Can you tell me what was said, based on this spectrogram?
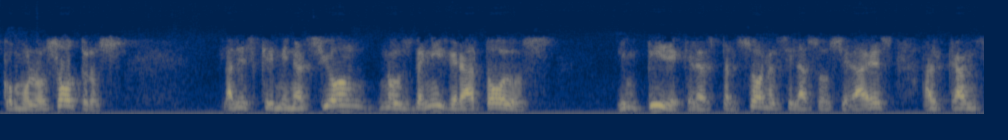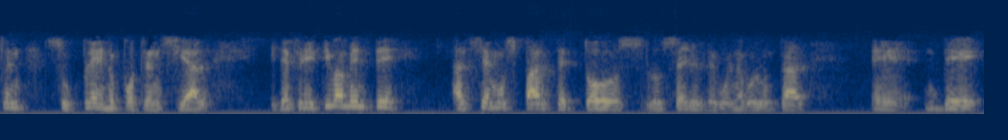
como los otros. La discriminación nos denigra a todos, impide que las personas y las sociedades alcancen su pleno potencial. Y definitivamente hacemos parte todos los seres de buena voluntad eh, de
